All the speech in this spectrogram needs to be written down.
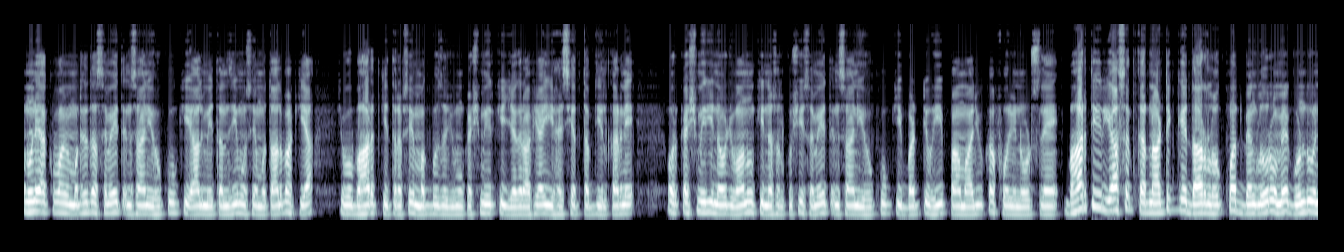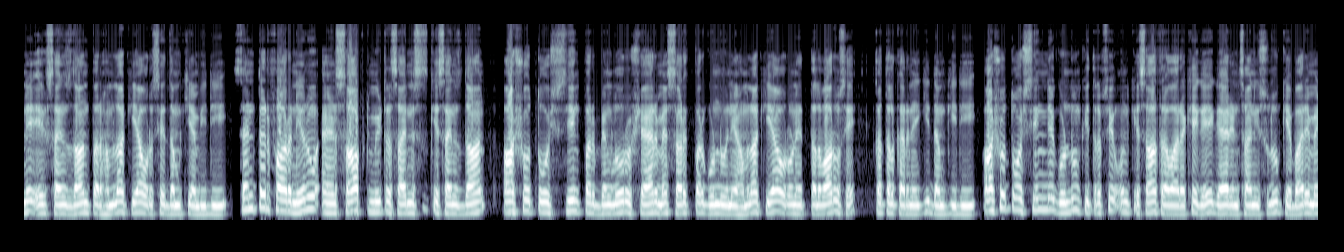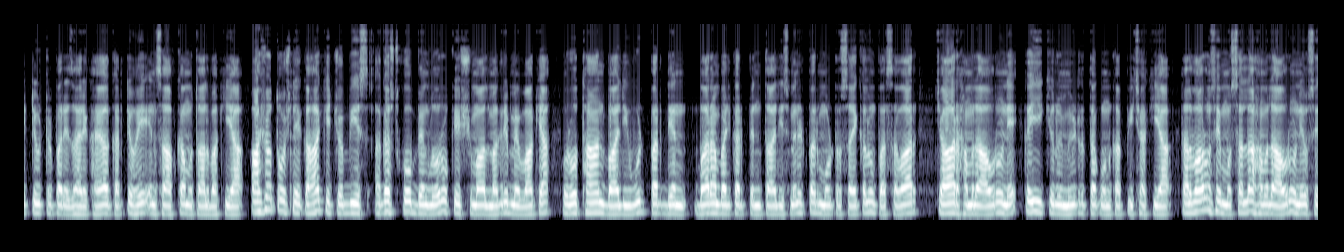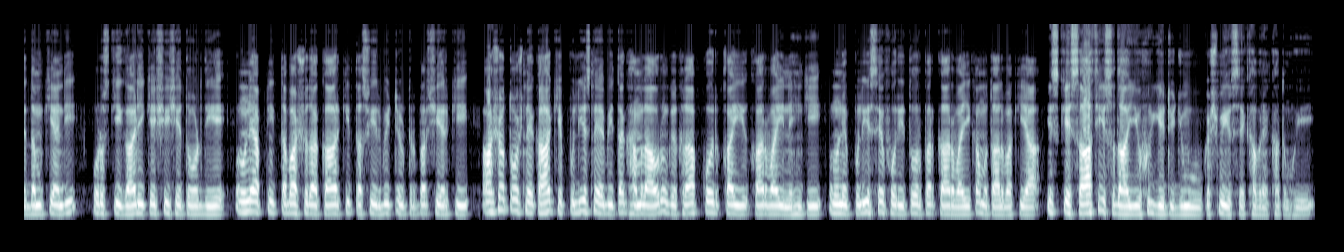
انہوں نے اقوام متحدہ سمیت انسانی حقوق کی عالمی تنظیموں سے مطالبہ کیا کہ وہ بھارت کی طرف سے مقبوضہ جموں کشمیر کی جغرافیائی حیثیت تبدیل کرنے اور کشمیری نوجوانوں کی نسل کشی سمیت انسانی حقوق کی بڑھتی ہوئی پامالیوں کا فوری نوٹس لیں۔ بھارتی ریاست کرناٹک کے دارالحکومت بنگلورو میں گنڈو نے ایک سائنسدان پر حملہ کیا اور اسے دھمکیاں بھی دی centre for neuro and soft matter science کے سائنسدان آشوتوش سنگھ پر بنگلورو شہر میں سڑک پر گنڈو نے حملہ کیا اور انہیں تلواروں سے قتل کرنے کی دھمکی دی۔ آشوتوش سنگھ نے گنڈوں کی طرف سے ان کے ساتھ روا رکھے گئے غیر انسانی سلوک کے بارے میں ٹویٹر پر اظہار خیال کرتے ہوئے انصاف کا مطالبہ کیا۔ آشوتوش نے کہا کہ چوبیس اگست کو بنگلورو کے شمال مغرب میں واقع روتھان بالی ووڈ پر دن بارہ بج کر پینتالیس منٹ پر موٹر سائیکلوں پر سوار چار حملہ آوروں نے کئی کلومیٹر تک ان کا پیچھا کیا۔ تلواروں سے مسلح حملہ آوروں نے اسے دھمکیاں دی اور اس کی گاڑی کے شیشے توڑ دیے۔ انہوں نے اپنی تباہ شدہ کار کی تصویر بھی ٹویٹر پر شیئر کی۔ آشوتوش نے کہا کہ پولیس نے ابھی تک حملہ آوروں کے خلاف کوئی کاروائی نہیں کی۔ انہوں نے پولیس سے فوری طور پر کاروائی کا مطالبہ کیا۔ اس کے ساتھ ہی صدائی حریت جموں کشمیر سے خبریں ختم ہوئی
